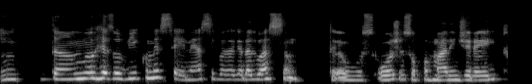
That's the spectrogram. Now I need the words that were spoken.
Então, eu resolvi e comecei né, a segunda graduação. Então, hoje eu sou formada em Direito,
